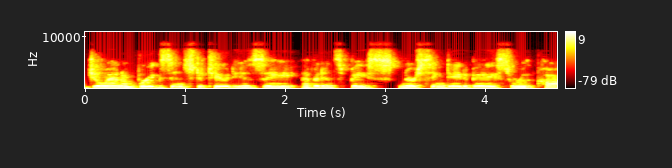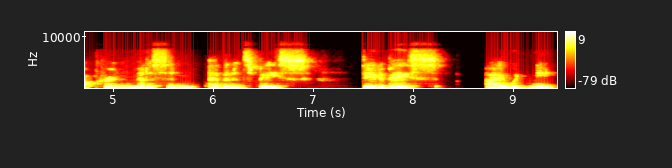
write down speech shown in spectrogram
Joanna Briggs Institute is a evidence-based nursing database or the Cochrane Medicine Evidence-Based Database. I would need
